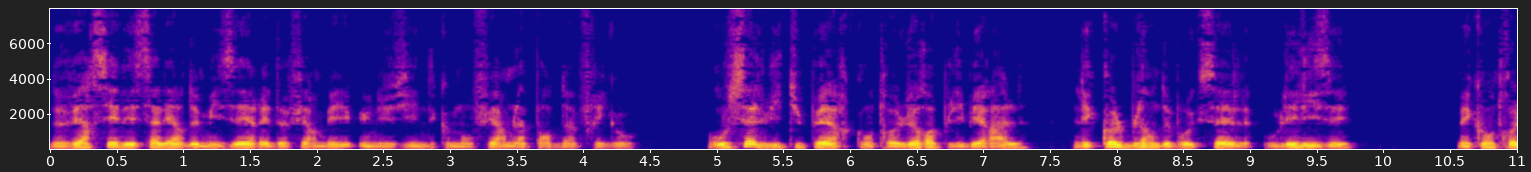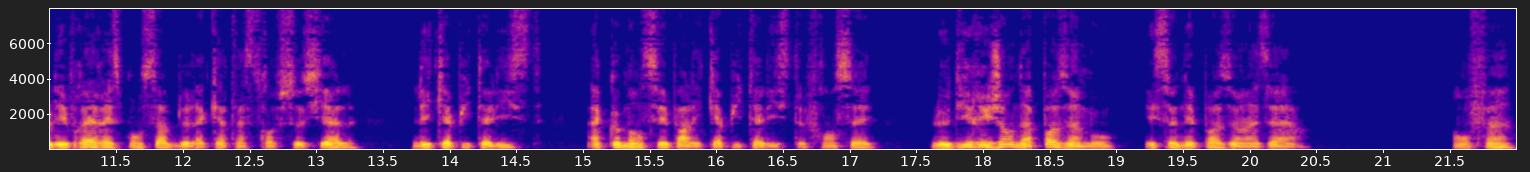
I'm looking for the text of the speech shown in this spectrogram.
de verser des salaires de misère et de fermer une usine comme on ferme la porte d'un frigo. Roussel vitupère contre l'Europe libérale, les cols blancs de Bruxelles ou l'Élysée, mais contre les vrais responsables de la catastrophe sociale, les capitalistes, à commencer par les capitalistes français, le dirigeant n'a pas un mot, et ce n'est pas un hasard. Enfin,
